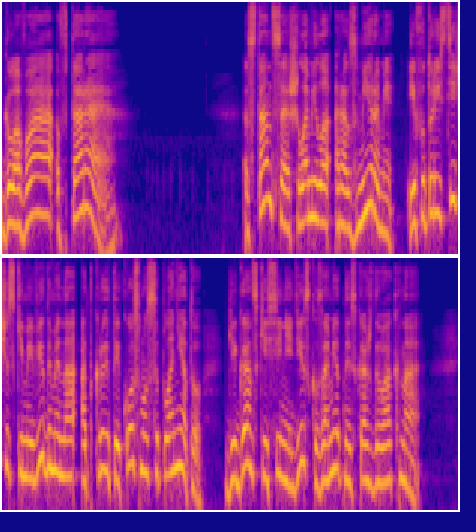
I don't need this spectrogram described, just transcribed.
Глава вторая. Станция ошеломила размерами и футуристическими видами на открытый космос и планету, гигантский синий диск, заметный из каждого окна.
